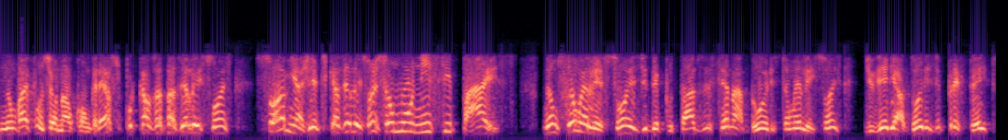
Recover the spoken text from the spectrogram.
não vai funcionar o Congresso por causa das eleições. Só, minha gente, que as eleições são municipais, não são eleições de deputados e senadores, são eleições de vereadores e prefeitos.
